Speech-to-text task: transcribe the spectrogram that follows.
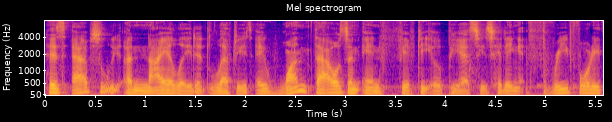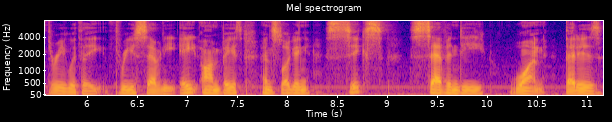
has absolutely annihilated lefties. A 1,050 OPS. He's hitting 343 with a 378 on base and slugging 671. That is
